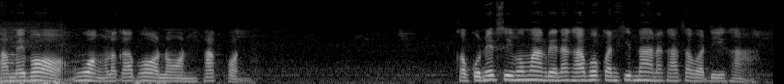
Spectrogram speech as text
ทำให้พ่อง่วงแล้วก็พ่อนอนพักผ่อน ขอบคุณเอฟซีมาก ๆ เลยนะคะ พบกันคลิปหน้านะคะ สวัสดีค่ะ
